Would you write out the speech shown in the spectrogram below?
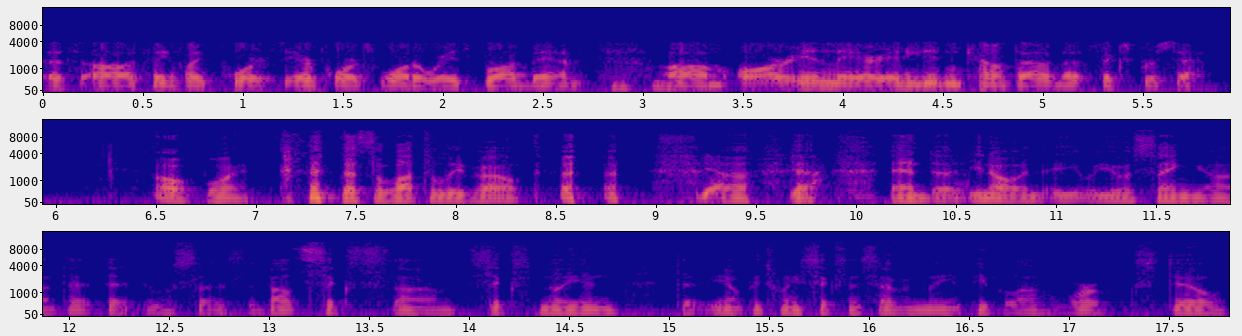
uh, things like ports, airports, waterways, broadband, mm-hmm. um, are in there, and he didn't count that on that six percent. Oh boy, that's a lot to leave out. yeah, uh, yeah. And uh, you know, and you, you were saying uh, that, that it was about six um, six million, to, you know, between six and seven million people out of work still.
